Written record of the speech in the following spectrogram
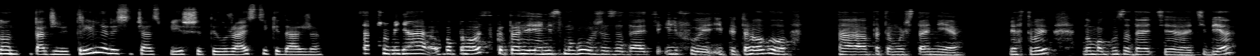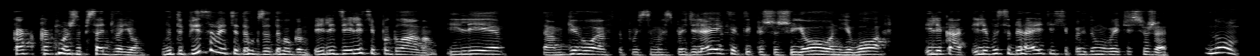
Но он также и триллеры сейчас пишет, и ужастики даже. Саша, у меня вопрос, который я не смогу уже задать Ильфу и Петрову, а, потому что они мертвы, но могу задать э, тебе. Как, как можно писать вдвоем? Вы дописываете друг за другом или делите по главам? Или там героев, допустим, распределяете, ты пишешь ее, он его, или как? Или вы собираетесь и придумываете сюжет? Ну,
